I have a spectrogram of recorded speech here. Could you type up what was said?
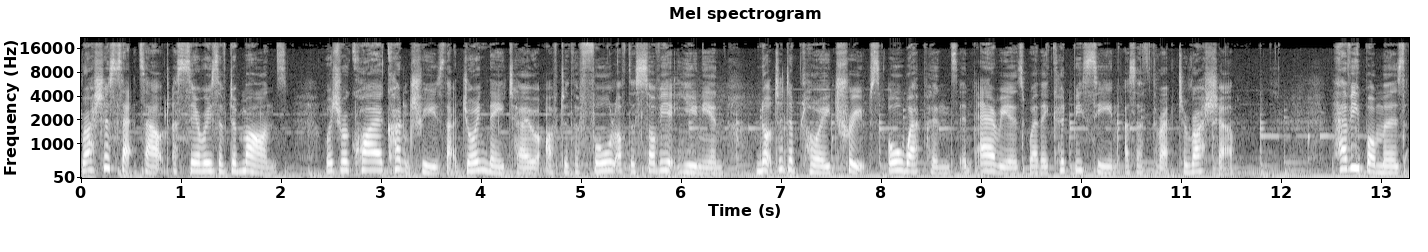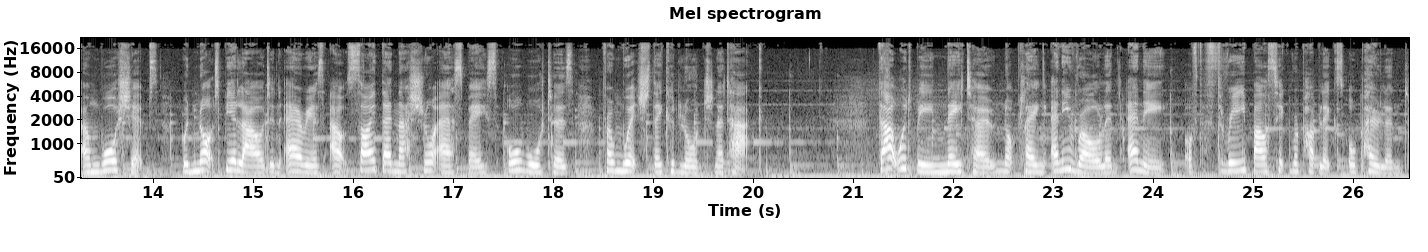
Russia sets out a series of demands which require countries that joined NATO after the fall of the Soviet Union not to deploy troops or weapons in areas where they could be seen as a threat to Russia. Heavy bombers and warships would not be allowed in areas outside their national airspace or waters from which they could launch an attack. That would mean NATO not playing any role in any of the three Baltic republics or Poland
